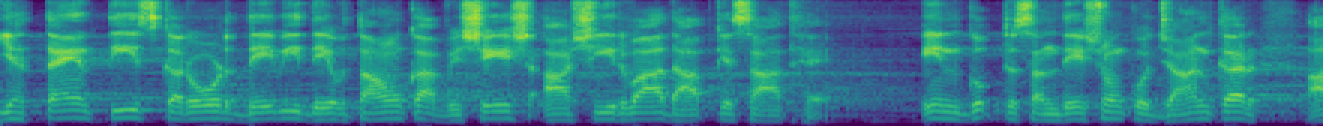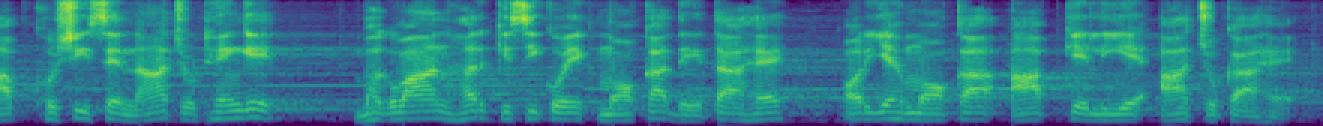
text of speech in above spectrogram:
यह तैतीस करोड़ देवी देवताओं का विशेष आशीर्वाद आपके साथ है। इन गुप्त संदेशों को जानकर आप खुशी से नाच उठेंगे। भगवान हर किसी को एक मौका देता है और यह मौका आपके लिए आ चुका है।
